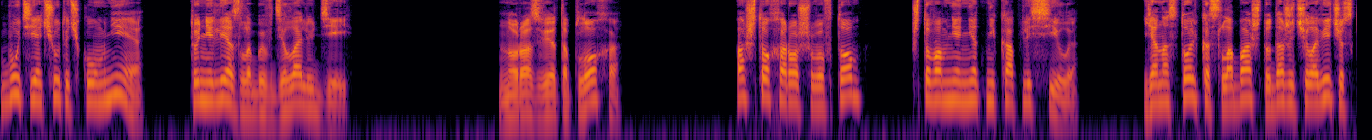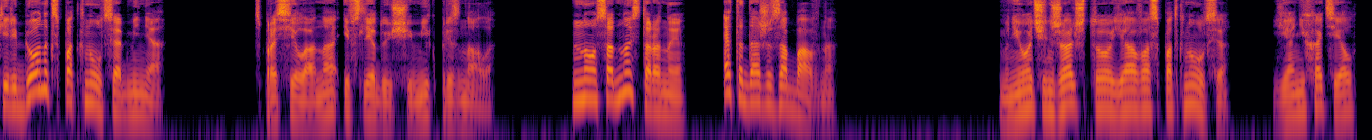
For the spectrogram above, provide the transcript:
«Будь я чуточку умнее, то не лезла бы в дела людей». «Но разве это плохо?» «А что хорошего в том, что во мне нет ни капли силы?» Я настолько слаба, что даже человеческий ребенок споткнулся об меня?» — спросила она и в следующий миг признала. «Но, с одной стороны, это даже забавно». «Мне очень жаль, что я вас споткнулся. Я не хотел».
